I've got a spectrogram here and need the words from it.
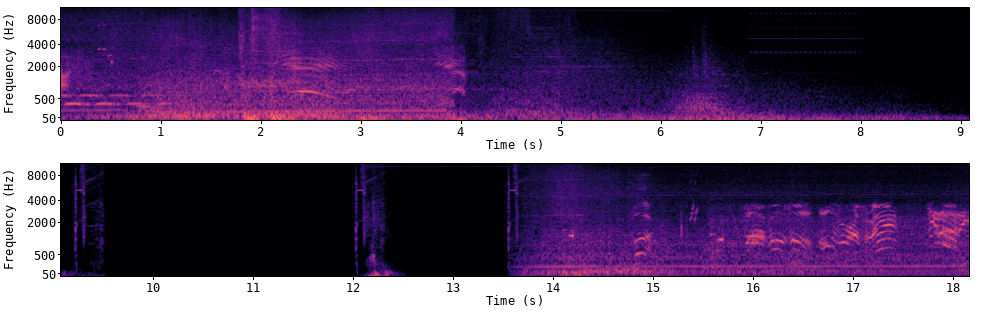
all oh oh, over us, man. Get out of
